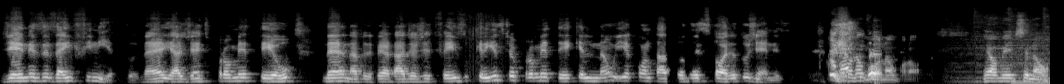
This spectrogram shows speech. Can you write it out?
Gênesis é infinito, né, e a gente prometeu, né, na verdade a gente fez o Christian prometer que ele não ia contar toda a história do Gênesis. Não, não vou, não vou. Realmente não.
